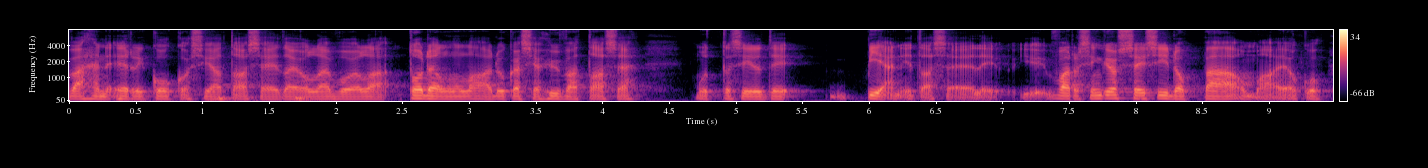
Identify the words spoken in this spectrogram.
vähän eri kokoisia taseita, jollain voi olla todella laadukas ja hyvä tase, mutta silti pieni tase. Eli varsinkin jos ei sido pääomaa joku,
